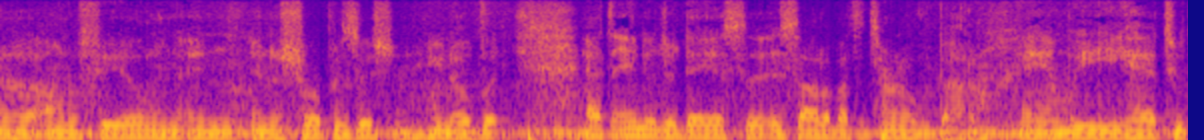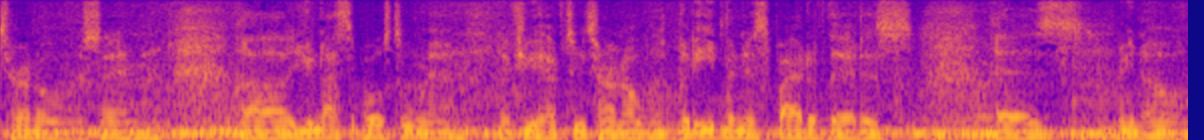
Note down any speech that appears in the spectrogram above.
uh, on the field in, in, in a short position. You know, but at the end of the day, it's, it's all about the turnover battle, and we had two turnovers, and uh, you're not supposed to win if you have two turnovers. But even in spite of that, as as you know,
